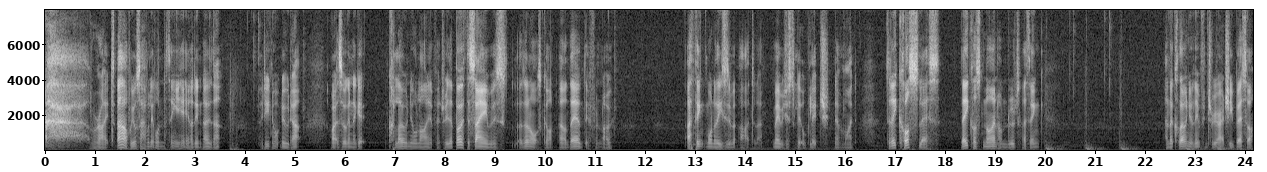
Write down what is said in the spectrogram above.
right. Ah, we also have a little thingy here. I didn't know that. We did not do that. Right, so we're going to get colonial line infantry. They're both the same. It's, I don't know what's got. Oh, they're different though. I think one of these is. Oh, I don't know. Maybe it's just a little glitch. Never mind. Do they cost less? They cost 900, I think. And the colonial infantry are actually better.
